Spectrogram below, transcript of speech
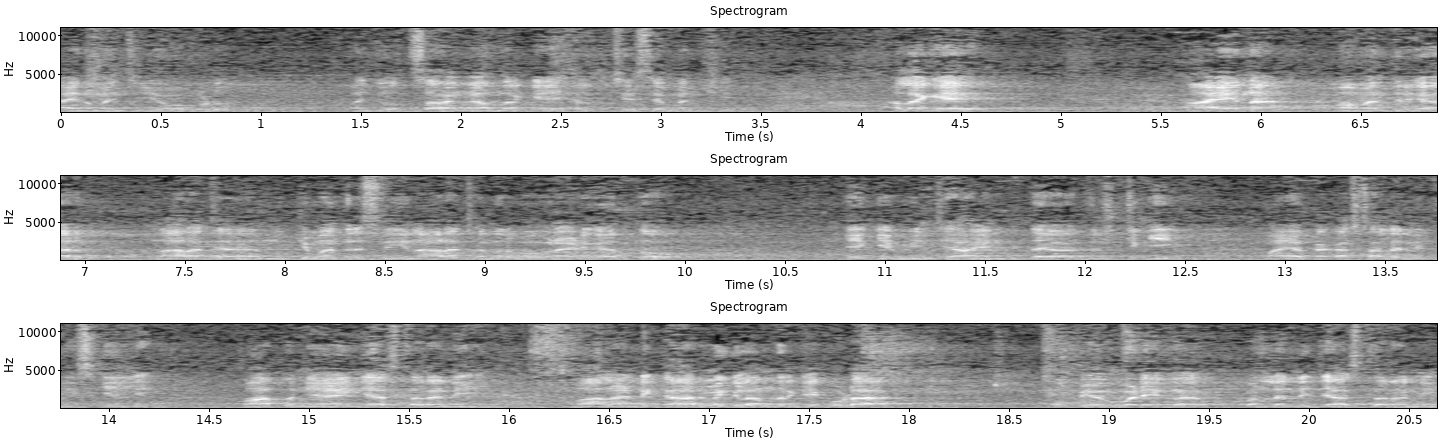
ఆయన మంచి యువకుడు మంచి ఉత్సాహంగా అందరికీ హెల్ప్ చేసే మనిషి. అలాగే ఆయన మా మంత్రి గారు నారా ముఖ్యమంత్రి శ్రీ నారా చంద్రబాబు నాయుడు గారితో ఏకీపించి ఆయన దృష్టికి మా యొక్క కష్టాలన్నీ తీసుకెళ్ళి మాకు న్యాయం చేస్తారని మాలాంటి కార్మికులందరికీ కూడా ఉపయోగపడే పనులన్నీ చేస్తారని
